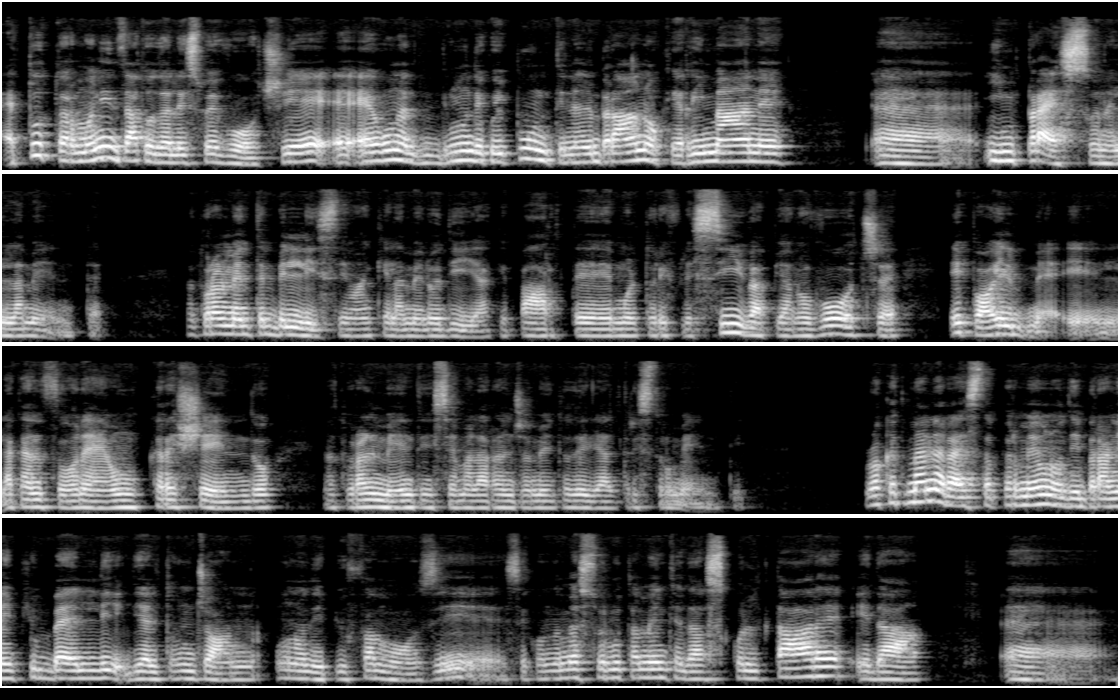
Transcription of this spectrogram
è tutto armonizzato dalle sue voci e è una, uno di quei punti nel brano che rimane eh, impresso nella mente. Naturalmente bellissima anche la melodia che parte molto riflessiva, piano voce e poi il, la canzone è un crescendo naturalmente insieme all'arrangiamento degli altri strumenti. Rocketman resta per me uno dei brani più belli di Elton John, uno dei più famosi e secondo me assolutamente da ascoltare e da eh,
